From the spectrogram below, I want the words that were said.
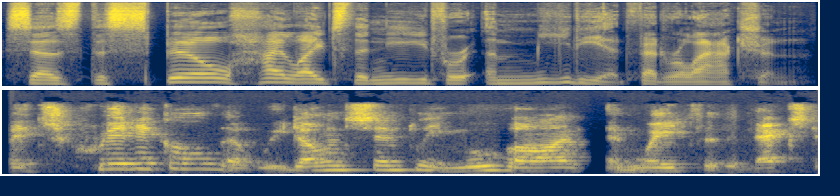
says the spill highlights the need for immediate federal action. It's critical that we don't simply move on and wait for the next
